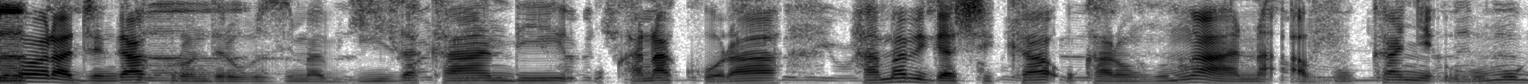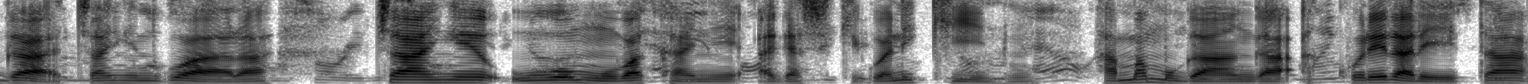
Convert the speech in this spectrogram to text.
Niba waraje ngaha kurondera ubuzima bwiza kandi ukanakora hama bigashika ukaronka umwana avukanye ubumuga canke indwara canke uwo mwubakanye agashikirwa n'ikintu? Hama muganga akorera leta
